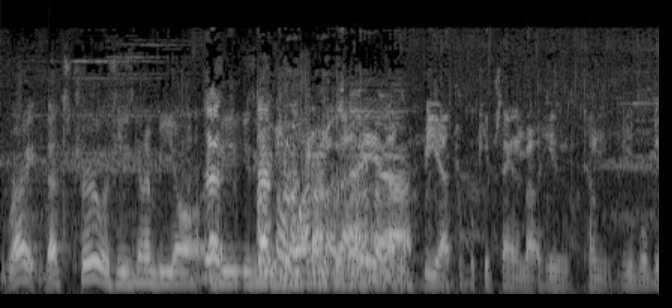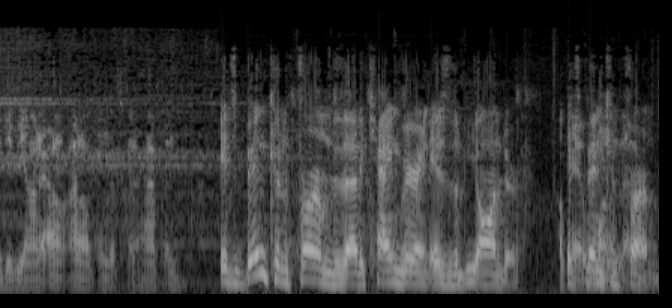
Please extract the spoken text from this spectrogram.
Right, that's true. If he's gonna be on, That- if he's that's gonna be what I don't know trying that. I don't know yeah. that BS people keep saying about he's kind of, he will be the Beyonder. I don't I don't think that's gonna happen. it's been confirmed that a Kang variant is the Beyonder. Okay, it's been one of them. confirmed,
